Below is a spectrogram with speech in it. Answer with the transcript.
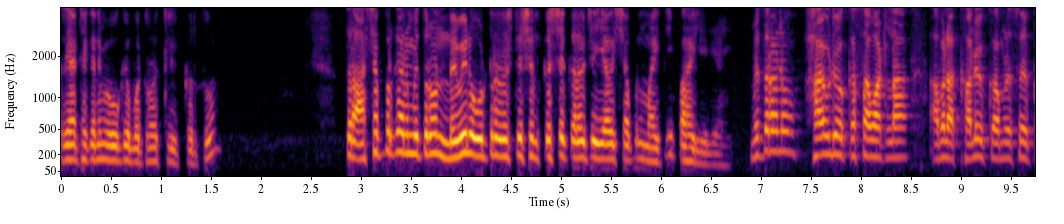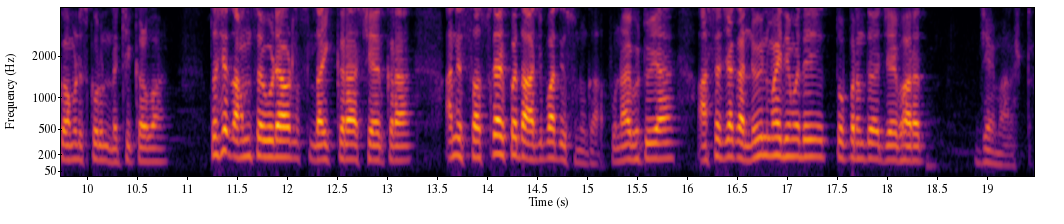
तर या ठिकाणी मी ओके बटनवर क्लिक करतो. तर अशा प्रकारे मित्रांनो नवीन वोटर रजिस्ट्रेशन कसे करायचे याविषयी आपण माहिती पाहिलेली आहे. मित्रांनो हा व्हिडिओ कसा वाटला? आम्हाला खाली कमेंट्स कॉमेंट्स करून नक्की कळवा. तसेच आमचा व्हिडिओ लाईक करा शेअर करा आणि सबस्क्राईब करता अजिबात दिसू नका. पुन्हा भेटूया अशा ज्या का नवीन माहितीमध्ये. तोपर्यंत जय भारत जय महाराष्ट्र.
